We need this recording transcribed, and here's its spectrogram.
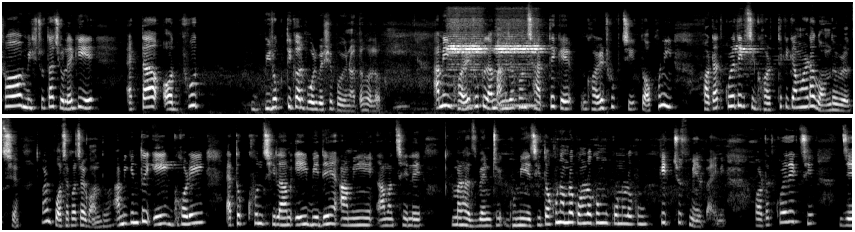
সব মিষ্টতা চলে গিয়ে একটা অদ্ভুত বিরক্তিকর পরিবেশে পরিণত হলো। আমি ঘরে ঢুকলাম, আমি যখন ছাদ থেকে ঘরে ঢুকছি তখনই হঠাৎ করে দেখছি ঘর থেকে কেমন একটা গন্ধ বেরোচ্ছে। আমার পচা পচা গন্ধ। আমি কিন্তু এই ঘরেই এতক্ষণ ছিলাম, এই বেডে আমি, আমার ছেলে, আমার হাজব্যান্ড ঘুমিয়েছি। তখন আমরা কোনো রকম কোনো রকম কিচ্ছু স্মেল পাইনি। হঠাৎ করে দেখছি যে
